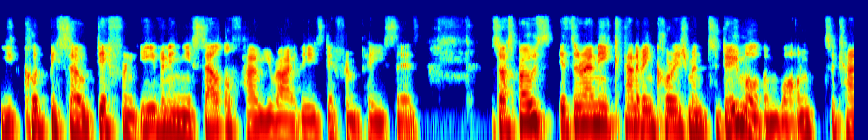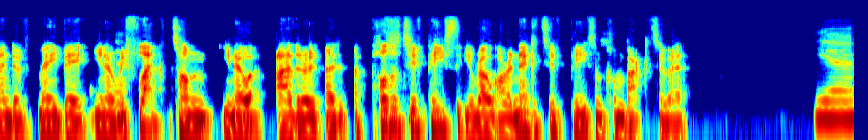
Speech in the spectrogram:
you could be so different, even in yourself, how you write these different pieces. So I suppose, is there any kind of encouragement to do more than one to kind of maybe, you know, reflect on, you know, either a, a positive piece that you wrote or a negative piece and come back to it? Yeah,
